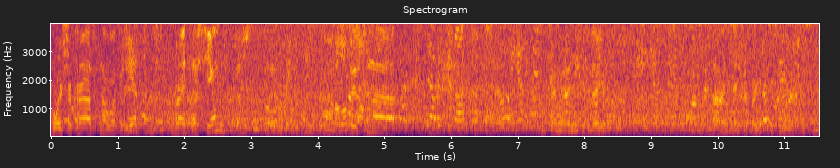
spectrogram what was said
больше красного, то есть брать совсем. Вот, соответственно, Камера не передает. Давайте я еще поиграю немножечко с ним.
